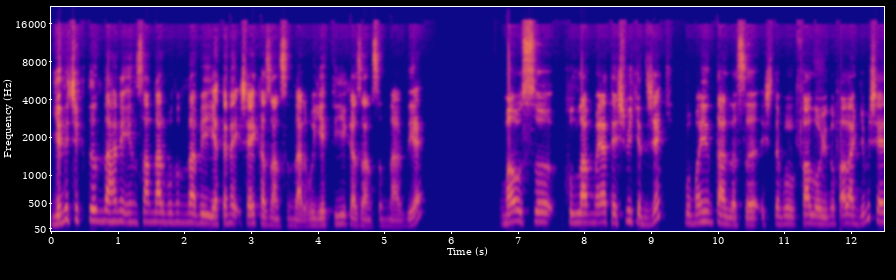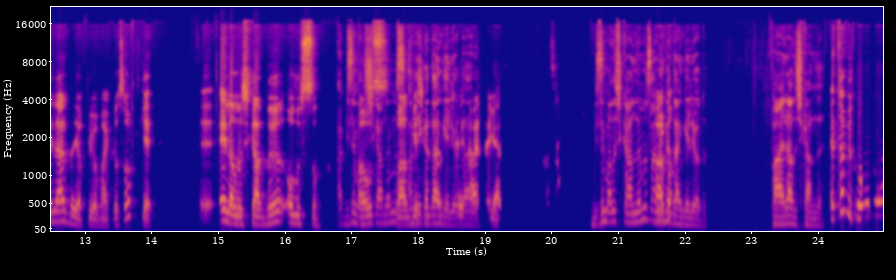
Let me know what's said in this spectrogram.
yeni çıktığında hani insanlar bununla bir yetenek şey kazansınlar, bu yetiyi kazansınlar diye mouse'u kullanmaya teşvik edecek bu mayın tarlası, işte bu fal oyunu falan gibi şeyler de yapıyor Microsoft ki e, el alışkanlığı oluşsun. Bizim Mouse alışkanlığımız Amiga'dan bir geliyordu şey abi. Bizim alışkanlığımız Pardon? Amiga'dan geliyordu. Fare alışkanlığı. E tabii Commodore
